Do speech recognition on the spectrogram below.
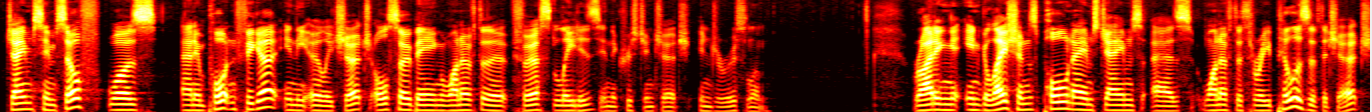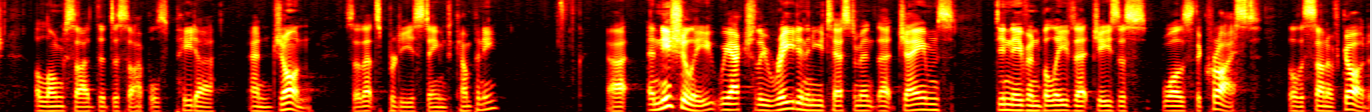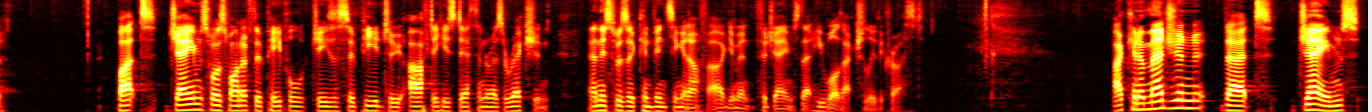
James himself was an important figure in the early church, also being one of the first leaders in the Christian church in Jerusalem. Writing in Galatians, Paul names James as one of the three pillars of the church, alongside the disciples Peter and John. So that's pretty esteemed company. Uh, initially, we actually read in the New Testament that James didn't even believe that Jesus was the Christ or the Son of God. But James was one of the people Jesus appeared to after his death and resurrection. And this was a convincing enough argument for James that he was actually the Christ. I can imagine that James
